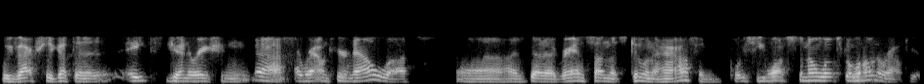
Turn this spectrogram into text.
We've actually got the eighth generation uh, around here now. Uh, uh, I've got a grandson that's two and a half, and of course he wants to know what's going on around here,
